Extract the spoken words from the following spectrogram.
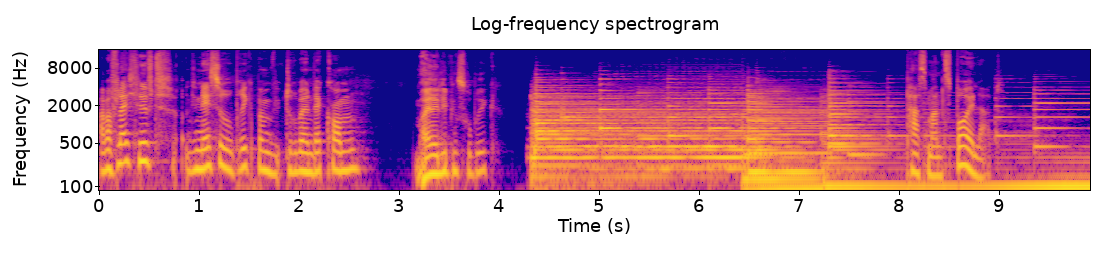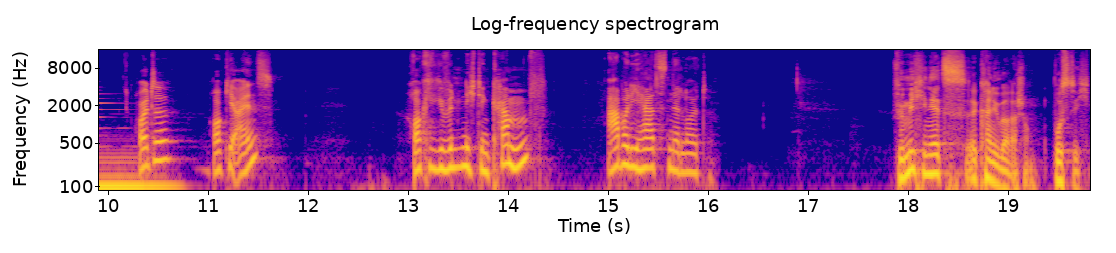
Aber vielleicht hilft die nächste Rubrik beim drüber hinwegkommen. Meine Lieblingsrubrik? Passmann spoilert. Heute Rocky 1. Rocky gewinnt nicht den Kampf, aber die Herzen der Leute. Für mich jetzt äh, keine Überraschung. Wusste ich.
